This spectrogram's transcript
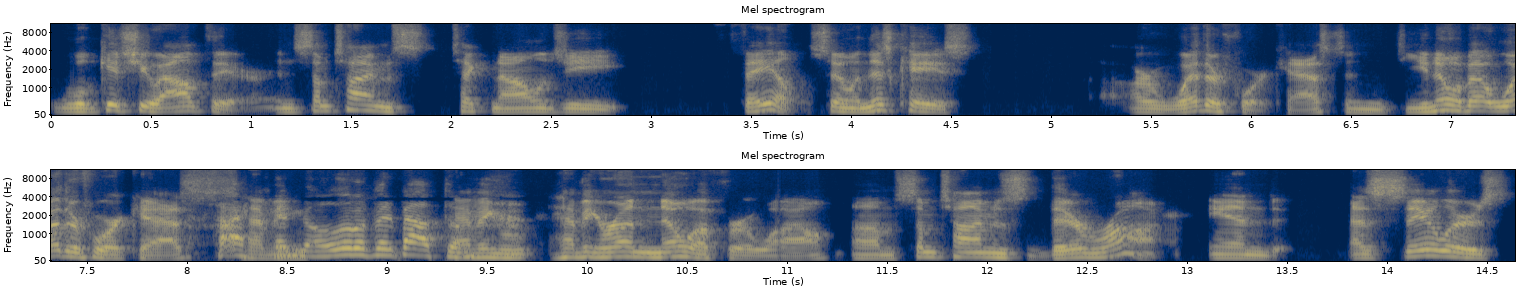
will get you out there and sometimes technology fails. So in this case our weather forecast and you know about weather forecasts I having know a little bit about them. having having run NOAA for a while um, sometimes they're wrong. And as sailors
